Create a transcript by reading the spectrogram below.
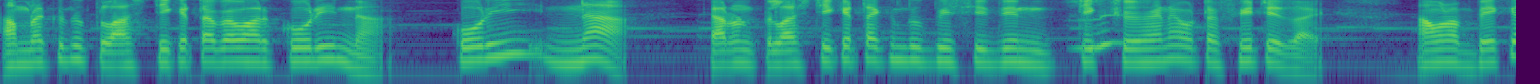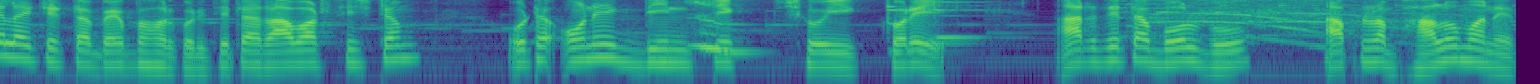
আমরা কিন্তু প্লাস্টিকেরটা ব্যবহার করি না। করি না। কারণ প্লাস্টিকেরটা কিন্তু বেশি দিন টেকসই হয় না, ওটা ফেটে যায়। আমরা ব্যাকে লাইটেরটা ব্যবহার করি, যেটা রাবার সিস্টেম। ওটা অনেক দিন টেকসই করে। আর যেটা বলব, আপনারা ভালো মানের,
